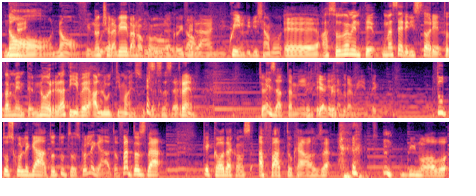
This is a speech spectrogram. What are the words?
No, no, figurati, non ce l'avevano con- con i no. Ferragni. Quindi, diciamo, eh, assolutamente una serie di storie totalmente non relative all'ultima che è successa a Sanremo. Cioè, esattamente. a questo- Esattamente. Tutto scollegato, tutto scollegato. Fatto sta che Kodakons ha fatto causa. di nuovo.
